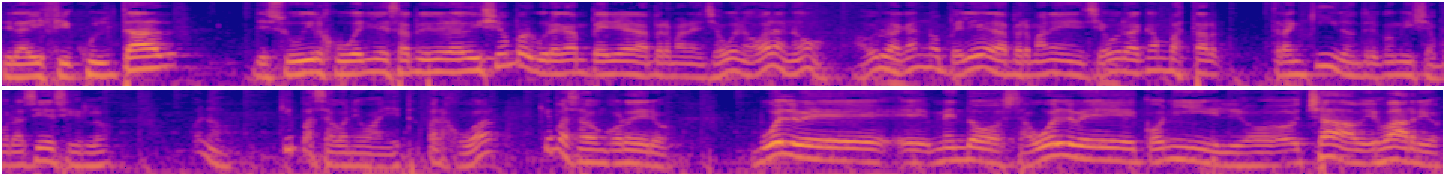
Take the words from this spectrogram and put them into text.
de la dificultad de subir juveniles a primera división porque Huracán pelea la permanencia. Bueno, ahora no. Ahora Huracán no pelea la permanencia. Ahora Huracán va a estar tranquilo, entre comillas, por así decirlo. Bueno, ¿qué pasa con Ibáñez? ¿Está para jugar? ¿Qué pasa con Cordero? Vuelve eh, Mendoza, vuelve Conilio, Chávez, Barrio.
